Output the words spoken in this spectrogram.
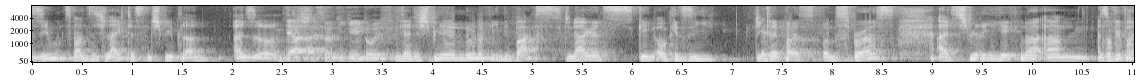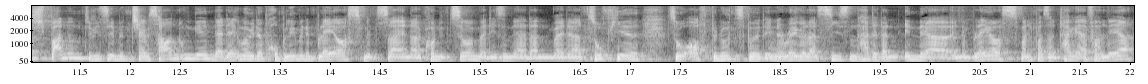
27 leichtesten Spielplan. Also, ja, also die gehen durch. Ja, die spielen nur noch gegen die Bucks, die Nuggets, gegen OKC, die Clippers und Spurs als schwierige Gegner. Ähm, also auf jeden Fall spannend, wie sie mit James Harden umgehen. Der hat ja immer wieder Probleme in den Playoffs mit seiner Kondition, weil die sind ja dann, weil der so viel, so oft benutzt wird in der Regular Season, hat er dann in, der, in den Playoffs manchmal seine Tage einfach leer.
